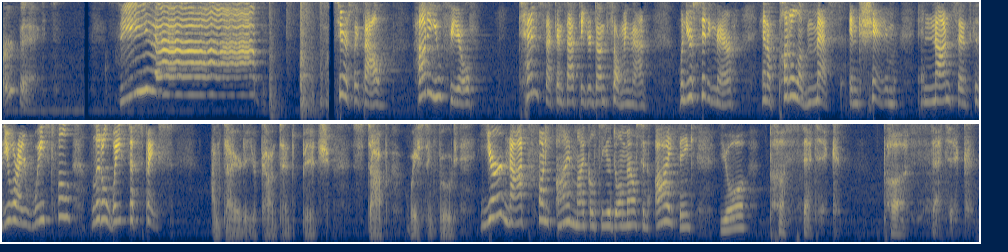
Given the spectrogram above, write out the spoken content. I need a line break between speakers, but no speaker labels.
Perfect. Seat up!
Seriously, pal, how do you feel 10 seconds after you're done filming that when you're sitting there in a puddle of mess and shame and nonsense because you are a wasteful little waste of space?
I'm tired of your content, bitch. Stop wasting food.
You're not funny.
I'm Michael Theodore Mouse, and I think you're pathetic. Pathetic.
